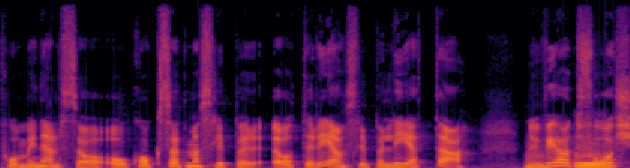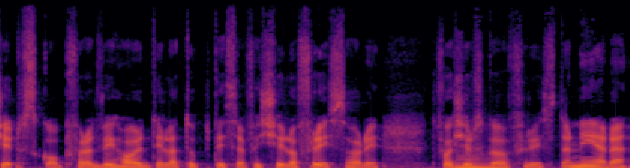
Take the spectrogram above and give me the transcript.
påminnelse. Och också att man slipper, återigen, slipper leta. Nu, Mm. Vi har två Mm. kylskåp för att vi har delat upp det istället för kyl och frys. Så har det två kylskåp Mm. och frys där nere.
